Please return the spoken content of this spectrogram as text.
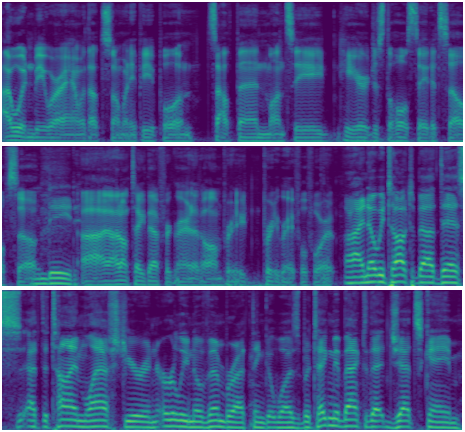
I wouldn't be where I am without so many people, in South Bend, Muncie, here, just the whole state itself. So, Indeed. uh, I don't take that for granted at all. I'm pretty pretty grateful for it. I know we talked about this at the time last year in early November, I think it was, but take me back to that Jets game,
